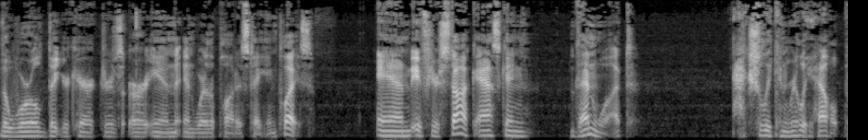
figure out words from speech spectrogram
the world that your characters are in and where the plot is taking place. And if you're stuck asking, then what actually can really help.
